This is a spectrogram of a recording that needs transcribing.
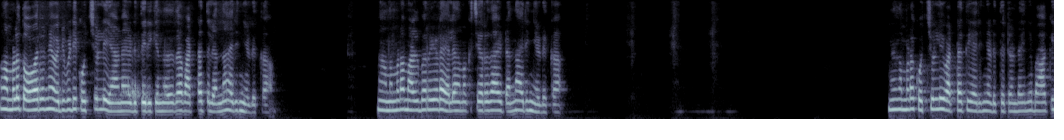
നമ്മൾ തോരനെ ഒരുപിടി കൊച്ചുള്ളിയാണ് എടുത്തിരിക്കുന്നത്. ഇത് വട്ടത്തിലൊന്ന് അരിഞ്ഞെടുക്കാം. നമ്മുടെ മൾബറിയുടെ ഇല നമുക്ക് ചെറുതായിട്ടൊന്ന് അരിഞ്ഞെടുക്കാം. ഇനി നമ്മുടെ കൊച്ചുള്ളി വട്ടത്തി അരിഞ്ഞെടുത്തിട്ടുണ്ട്. ഇനി ബാക്കി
